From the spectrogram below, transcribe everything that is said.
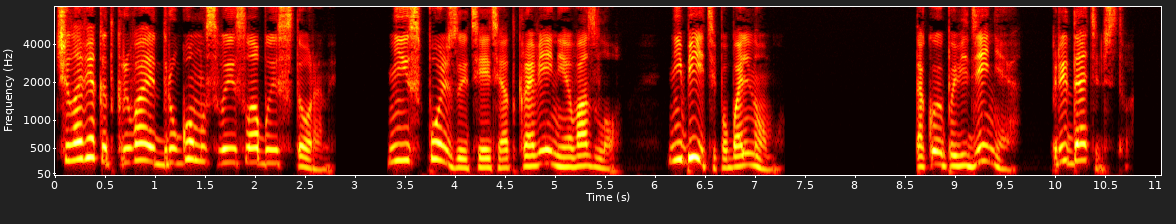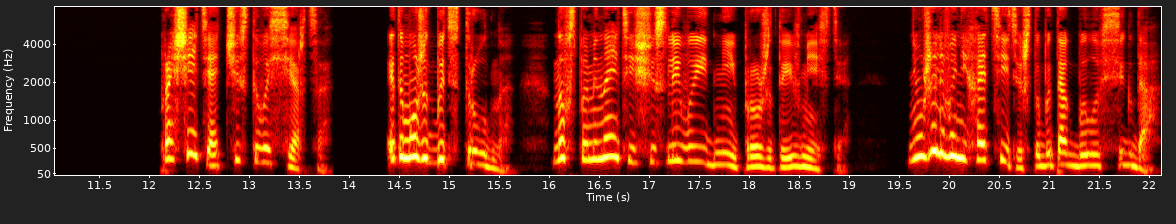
человек открывает другому свои слабые стороны. Не используйте эти откровения во зло. Не бейте по больному. Такое поведение — предательство. Прощайте от чистого сердца. Это может быть трудно, но вспоминайте счастливые дни, прожитые вместе. Неужели вы не хотите, чтобы так было всегда?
